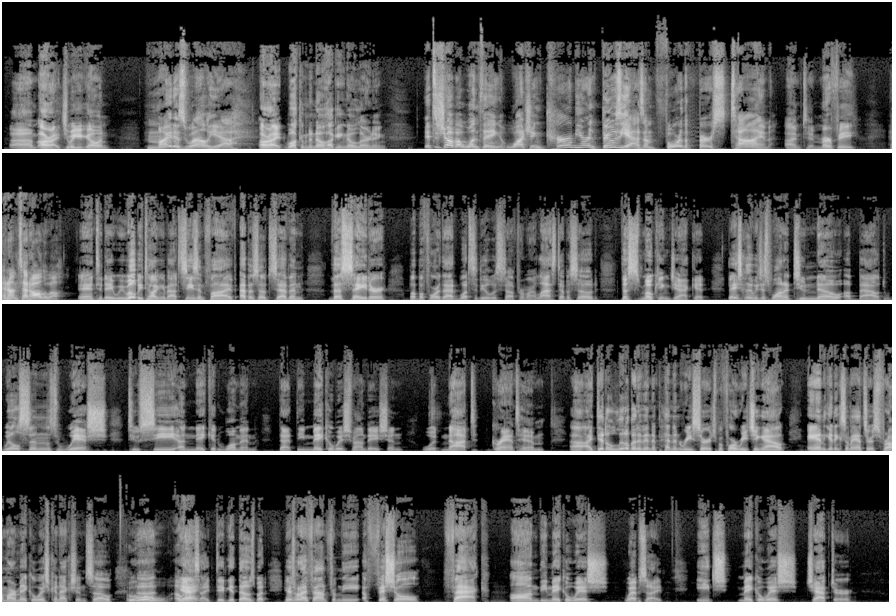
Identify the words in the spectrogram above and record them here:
Um, all right, should we get going? Might as well, yeah. All right, welcome to No Hugging, No Learning. It's a show about one thing watching Curb Your Enthusiasm for the first time. I'm Tim Murphy. And I'm Ted Hollowell. And today we will be talking about season five, episode seven, The Seder. But before that, what's the deal with stuff from our last episode, The Smoking Jacket? Basically, we just wanted to know about Wilson's wish to see a naked woman that the Make a Wish Foundation would not grant him. Uh, I did a little bit of independent research before reaching out and getting some answers from our Make a Wish connection. So, Ooh, uh, okay. yes, I did get those. But here's what I found from the official FAQ on the Make a Wish website. Each Make a Wish chapter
